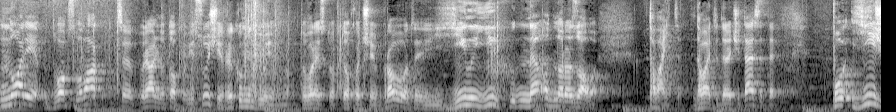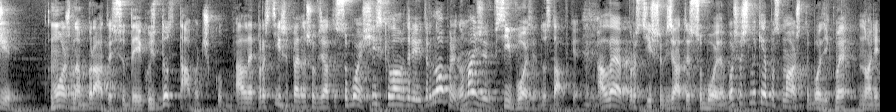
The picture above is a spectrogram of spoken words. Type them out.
Норі в двох словах це реально топові суші. Рекомендуємо товариство, хто хоче пробувати. Їли їх неодноразово. Давайте, давайте, до речі, тестити. По їжі можна брати сюди якусь доставочку, але простіше, певне, що взяти з собою 6 кілометрів від Тернополя, ну майже всі возять доставки. Але простіше взяти з собою або шашлики посмажити, бо як ми норі.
